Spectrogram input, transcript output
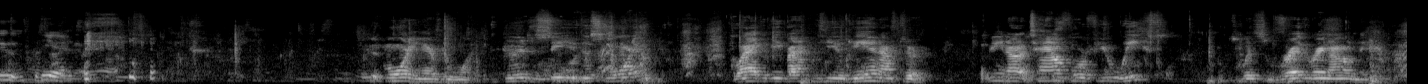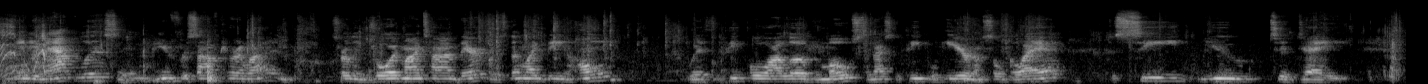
Good morning, everyone. Good to see you this morning. Glad to be back with you again after being out of town for a few weeks with some brethren out in Indianapolis and Beaufort, South Carolina. And certainly enjoyed my time there, but it's nothing like being home with the people I love the most, and that's the people here. And I'm so glad to see you today.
